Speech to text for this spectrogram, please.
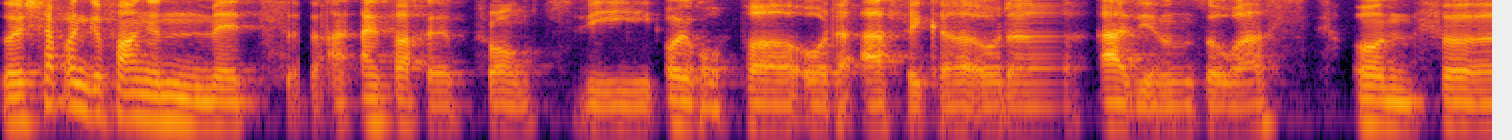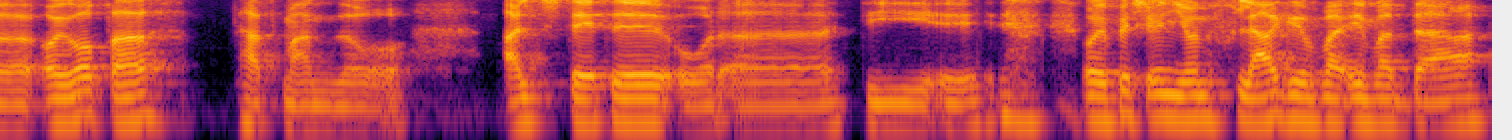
Also ich habe angefangen mit einfache Prompts wie Europa oder Afrika oder Asien und sowas. Und für Europa hat man so Altstädte oder die Europäische Union Flagge war immer da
